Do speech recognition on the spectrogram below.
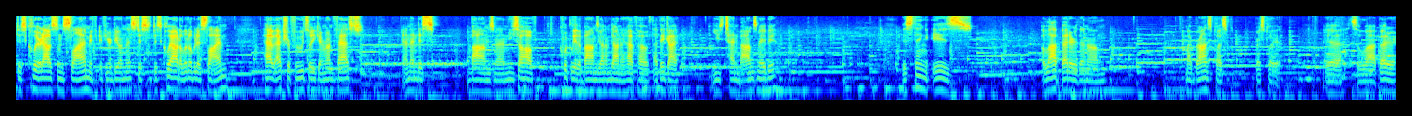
just cleared out some slime if, if you're doing this. Just, just clear out a little bit of slime. Have extra food so you can run fast. And then just bombs, man. You saw how quickly the bombs got him down to half health. I think I used 10 bombs maybe. This thing is a lot better than um my bronze plus breastplate. Yeah, it's a lot better.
